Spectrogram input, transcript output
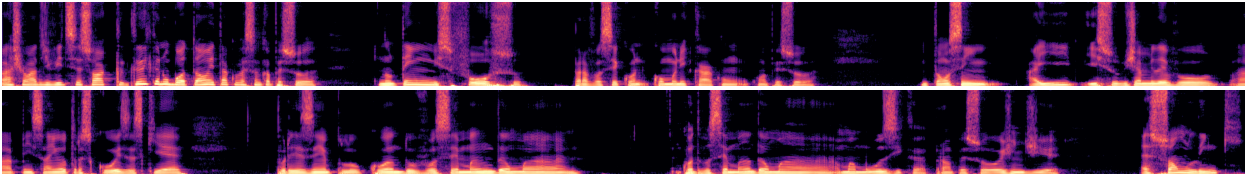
a chamada de vídeo você só clica no botão e está conversando com a pessoa. Não tem um esforço para você comunicar com, com a pessoa. Então, assim, Aí isso já me levou a pensar em outras coisas que é, por exemplo, quando você manda uma quando você manda uma, uma música para uma pessoa hoje em dia, é só um link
